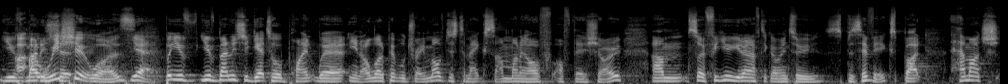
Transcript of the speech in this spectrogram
you've I, I wish to, it was. Yeah, but you've you've managed to get to a point where you know a lot of people dream of just to make some money off off their show. Um, so for you, you don't have to go into specifics, but how much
